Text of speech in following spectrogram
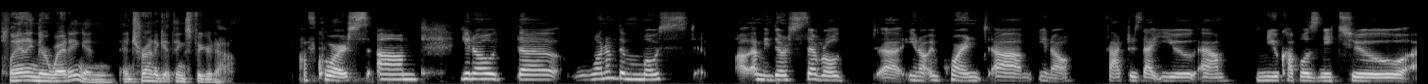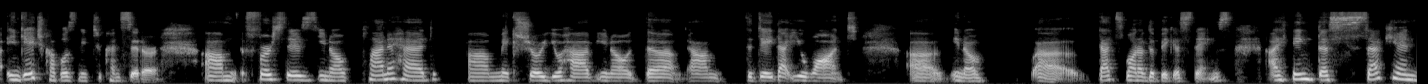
planning their wedding and, and trying to get things figured out. Of course. Um, you know, the one of the most, I mean, there are several, uh, you know, important, um, you know, factors that you um, new couples need to engage couples need to consider um, first is you know plan ahead um, make sure you have you know the um, the date that you want uh, you know uh, that's one of the biggest things i think the second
